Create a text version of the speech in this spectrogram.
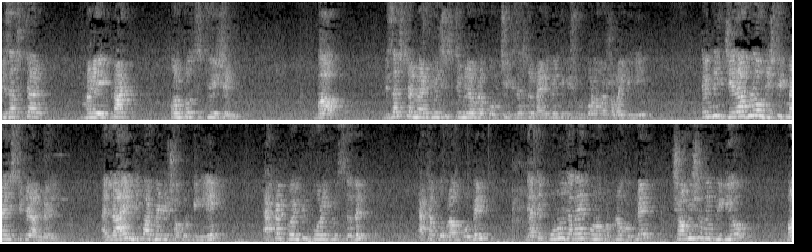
ডিজাস্টার মানে এই ফ্লাড কন্ট্রোল সিচুয়েশন বা ডিজাস্টার ম্যানেজমেন্ট সিস্টেমে আমরা করছি ডিজাস্টার ম্যানেজমেন্ট থেকে শুরু করা হয় সবাইকে দিয়ে। তেমনি জেলাগুলোও ডিস্ট্রিক্ট ম্যাজিস্ট্রেটের আন্ডারে লাইন ডিপার্টমেন্টের সকলকে নিয়ে একটা টোয়েন্টি ফোর ইন্টু সেভেন একটা প্রোগ্রাম করবেন, যাতে কোনো জায়গায় কোনো ঘটনা ঘটলে সঙ্গে সঙ্গে ভিডিও বা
